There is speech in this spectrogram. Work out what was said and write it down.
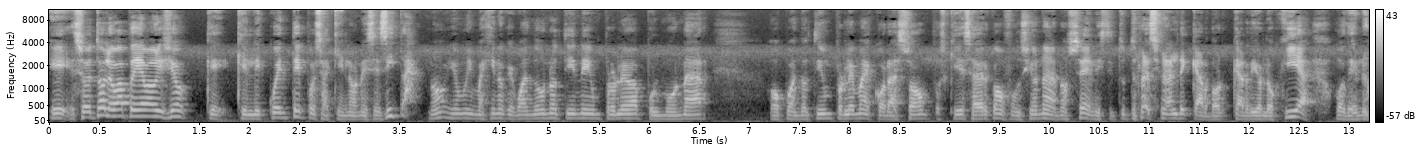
Eh, sobre todo le voy a pedir a Mauricio que, le cuente pues a quien lo necesita, ¿no? Yo me imagino que cuando uno tiene un problema pulmonar o cuando tiene un problema de corazón, pues quiere saber cómo funciona, no sé, el Instituto Nacional de Cardiología o, de,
